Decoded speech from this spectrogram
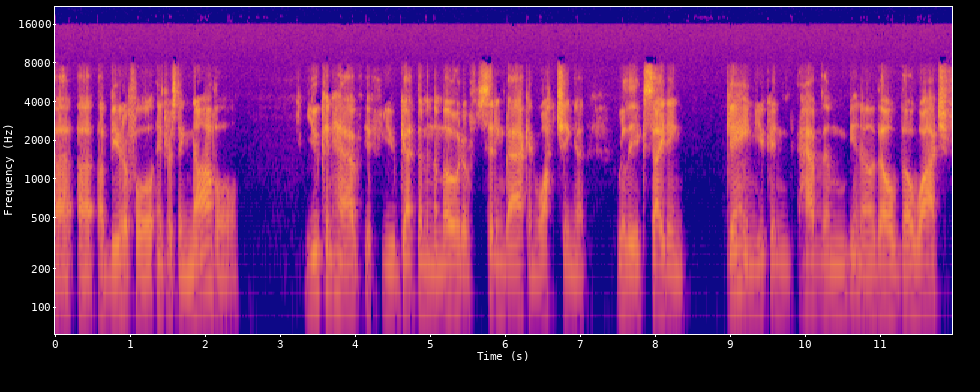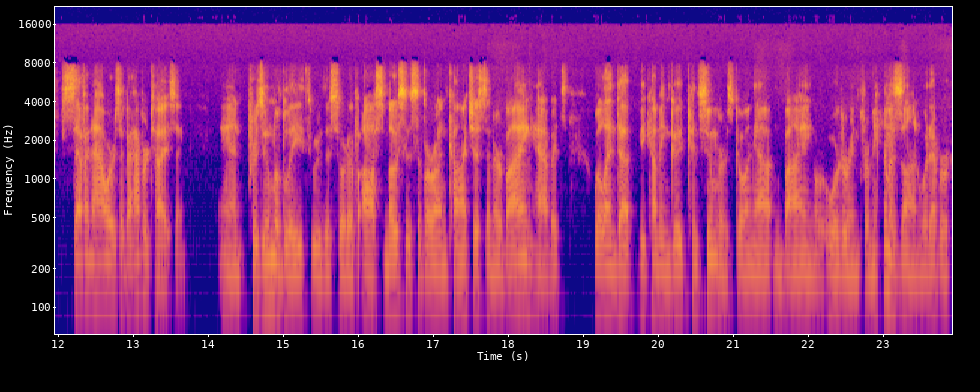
a, a beautiful, interesting novel, you can have, if you get them in the mode of sitting back and watching a really exciting game, you can have them, you know, they'll they'll watch seven hours of advertising. And presumably through the sort of osmosis of our unconscious and our buying habits, will end up becoming good consumers, going out and buying or ordering from Amazon, whatever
